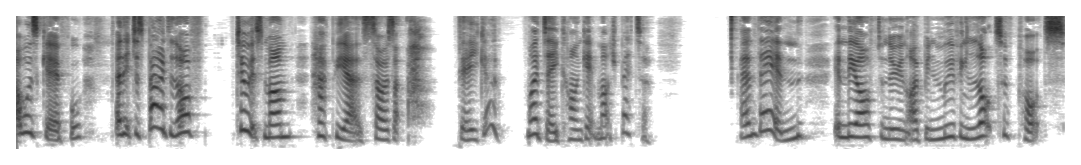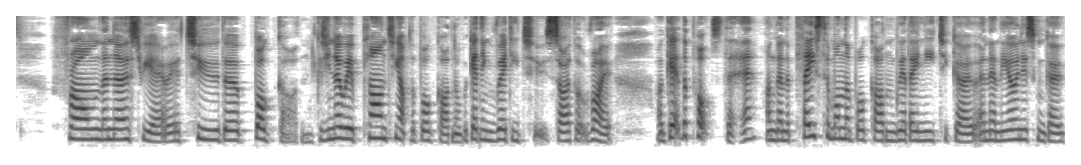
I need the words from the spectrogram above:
I was careful. And it just bounded off to its mum, happy as. So I was like, "Ah, there you go. My day can't get much better. And then in the afternoon, I've been moving lots of pots from the nursery area to the bog garden because you know we're planting up the bog garden or we're getting ready to. So I thought, right, I'll get the pots there. I'm going to place them on the bog garden where they need to go, and then the owners can go,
